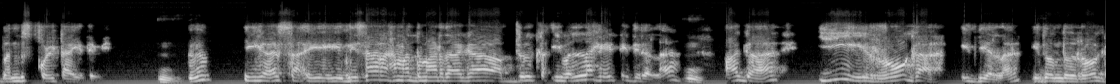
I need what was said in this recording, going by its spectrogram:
ಬಂಧಿಸ್ಕೊಳ್ತಾ ಇದ್ದೀವಿ? ಈಗ ನಿಸಾರ್ ಅಹಮದ್ ಮಾಡಿದಾಗ ಅಬ್ದುಲ್ ಕ ಇವೆಲ್ಲ ಹೇಳ್ತಿದ್ದೀರಲ್ಲ? ಆಗ ಈ ರೋಗ ಇದೆಯಲ್ಲ ಇದೊಂದು ರೋಗ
